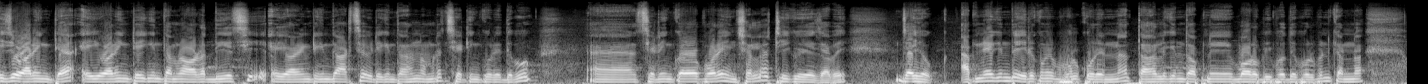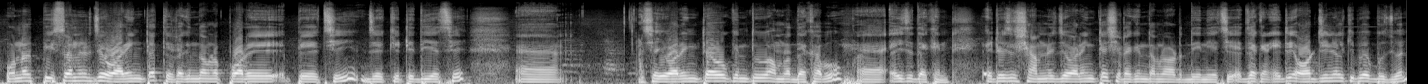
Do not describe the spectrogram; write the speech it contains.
এই যে ওয়ারিংটা, এই ওয়ারিংটাই কিন্তু আমরা অর্ডার দিয়েছি। এই ওয়ারিংটা কিন্তু আসছে, ওইটা কিন্তু এখন আমরা সেটিং করে দেবো। সেটিং করার পরে ইনশাল্লাহ ঠিক হয়ে যাবে। যাই হোক, আপনারা কিন্তু এরকমের ভুল করেন না, তাহলে কিন্তু আপনি বড় বিপদে পড়বেন। কেননা ওনার পিছনের যে ওয়ারিংটা, সেটা কিন্তু আমরা পরে পেয়েছি, যে কেটে দিয়েছে। সেই ওয়ারিংটাও কিন্তু আমরা দেখাবো। এই যে দেখেন, এটা হচ্ছে সামনের যে ওয়ারিংটা, সেটা কিন্তু আমরা অর্ডার দিয়ে নিয়েছি। দেখেন, এটি অরিজিনাল কীভাবে বুঝবেন?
